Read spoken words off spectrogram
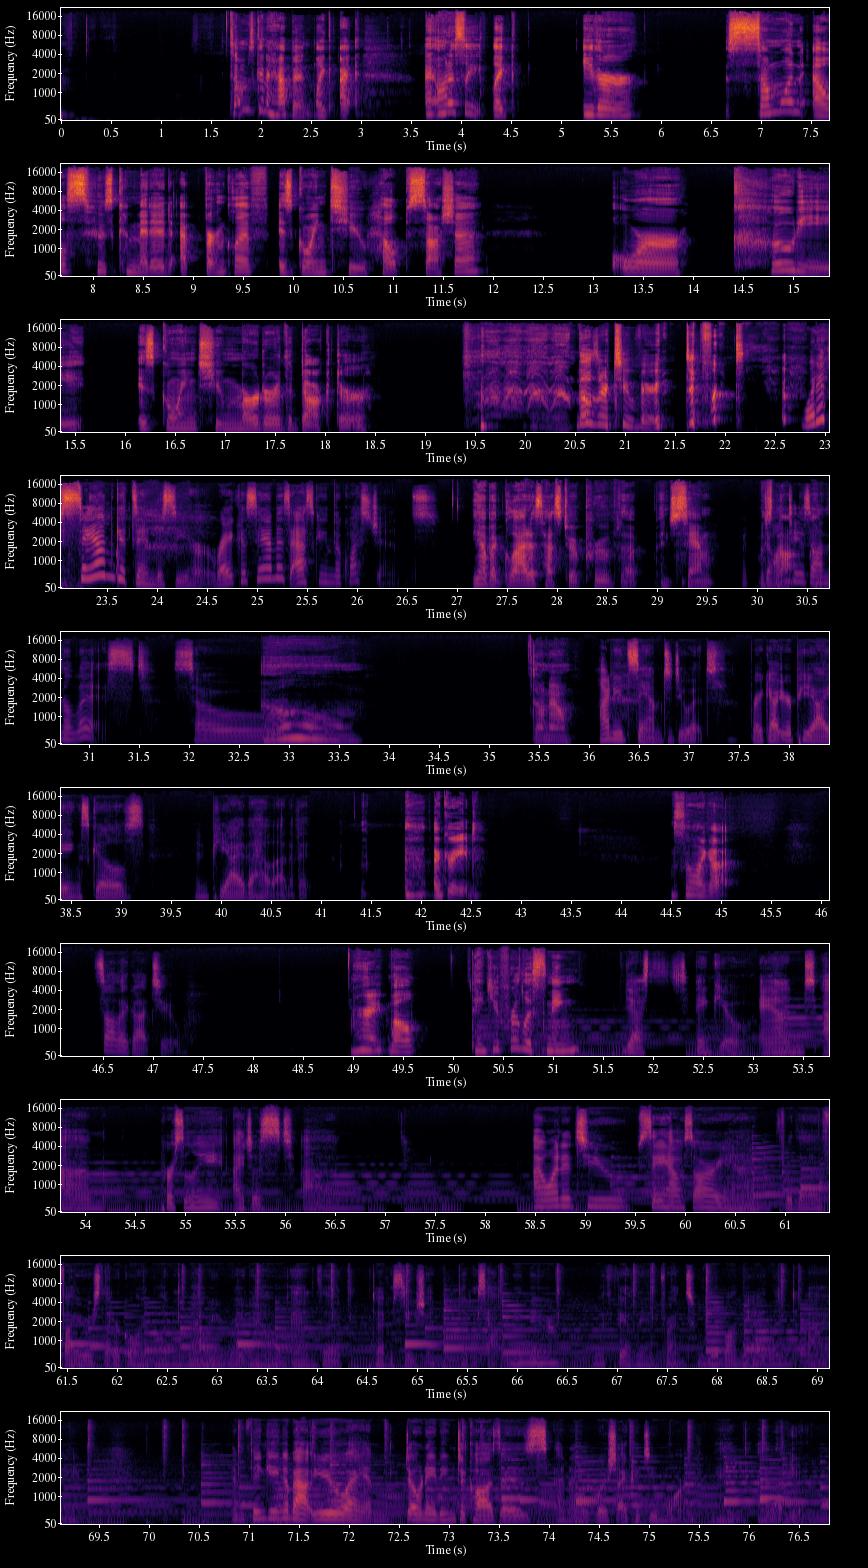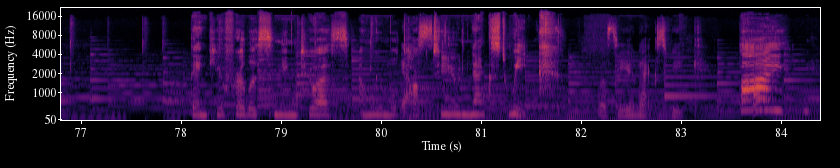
Something's gonna happen. Like I, I honestly like either someone else who's committed at Ferncliff is going to help Sasha, or Cody is going to murder the doctor. Mm-hmm. Those are two very different. What if Sam gets in to see her, right? Because Sam is asking the questions. Yeah, but Gladys has to approve the and Sam. But Was not Dante's on- on the list. So Oh, don't know. I need Sam to do it. Break out your PIing skills and PI the hell out of it. Agreed. That's all I got. That's all I got too. All right. Well, thank you for listening. Yes, thank you. And um, personally, I just um, I wanted to say how sorry I am for the fires that are going on in Maui right now and the devastation that is happening there with family and friends who live on the island. I am thinking about you. I am donating to causes, and I wish I could do more. And I love you. Thank you for listening to us, and we will Yes. talk to you next week. We'll see you next week. Bye. Bye.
